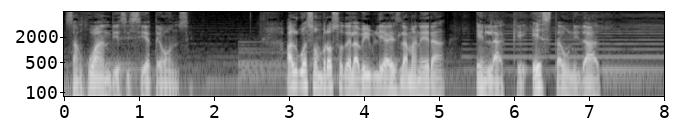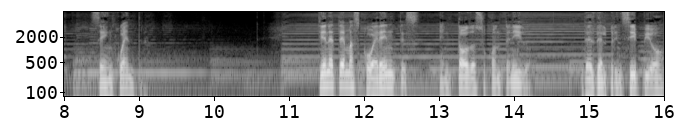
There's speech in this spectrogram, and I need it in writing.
San Juan 17:11. Algo asombroso de la Biblia es la manera en la que esta unidad se encuentra. Tiene temas coherentes en todo su contenido, desde el principio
